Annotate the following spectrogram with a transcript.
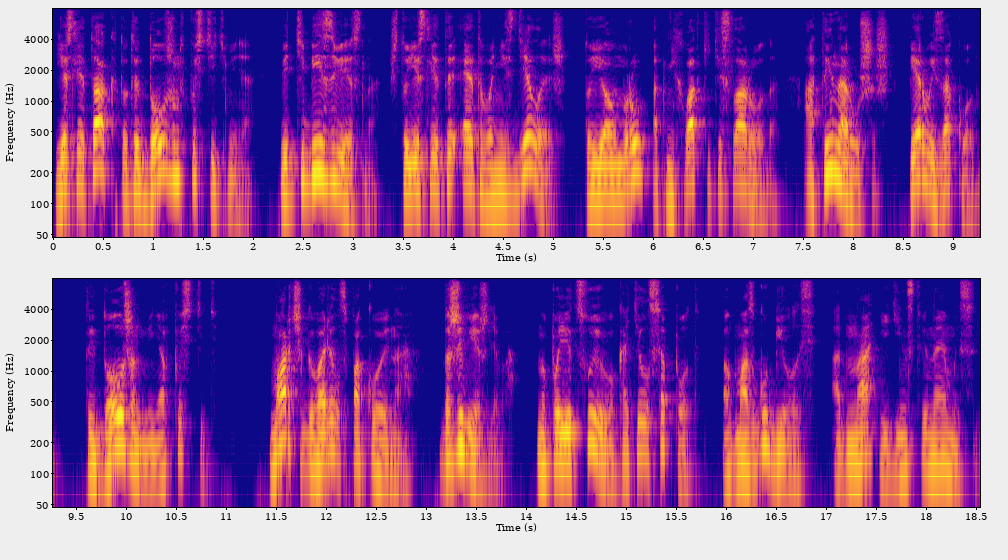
Если так, то ты должен впустить меня. Ведь тебе известно, что если ты этого не сделаешь, то я умру от нехватки кислорода, а ты нарушишь первый закон. Ты должен меня впустить. Марч говорил спокойно, даже вежливо, но по лицу его катился пот, а в мозгу билась одна единственная мысль.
